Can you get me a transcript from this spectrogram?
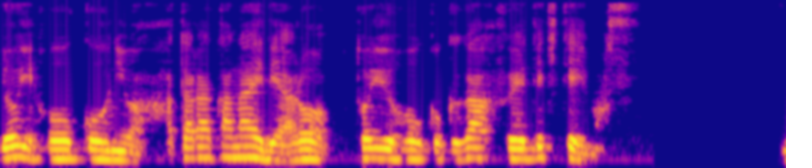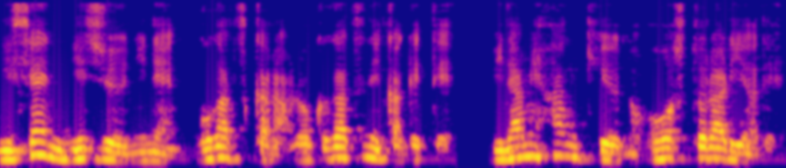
良い方向には働かないであろうという報告が増えてきています。2022年5月から6月にかけて南半球のオーストラリアで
